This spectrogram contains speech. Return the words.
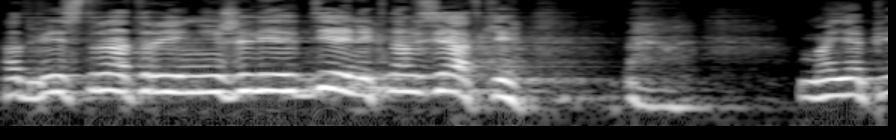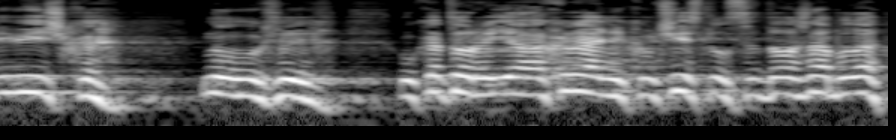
администраторы не жалеют денег на взятки. Моя певичка, ну, у которой я охранником числился, должна была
